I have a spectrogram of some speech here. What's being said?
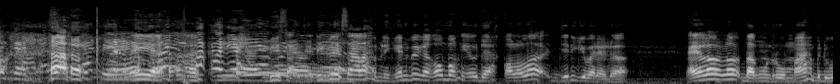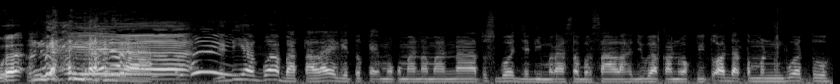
Oh, oke iya. lagi. Bisa jadi gue salah, mendingan gue nggak ngomong ya udah. Kalau lo jadi gimana do? Kayak lo lo bangun rumah berdua. enggak enggak enggak jadi ya gua batal aja gitu kayak mau ke mana-mana. Terus gua jadi merasa bersalah juga kan. Waktu itu ada temen gua tuh.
